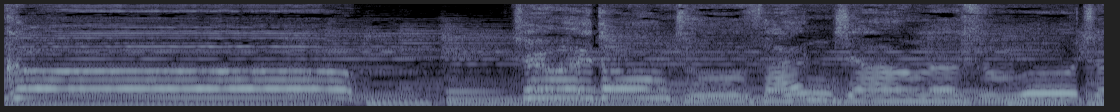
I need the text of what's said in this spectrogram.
口，只为东土翻江了苏州。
